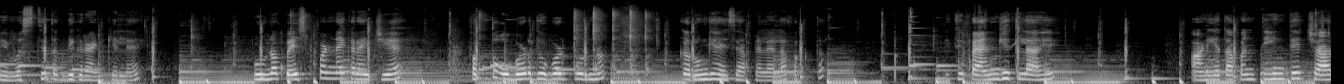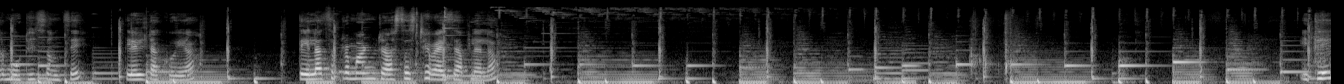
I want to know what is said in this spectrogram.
व्यवस्थित अगदी ग्राइंड केलं आहे पूर्ण पेस्ट पण नाही करायची आहे. फक्त ओबडधोबड पूर्ण करून घ्यायचं आहे आपल्याला याला फक्त. इथे पॅन घेतला आहे. आणि आता आपण तीन ते चार मोठे चमचे तेल टाकूया. तेलाचं प्रमाण जास्तच ठेवायचं आहे आपल्याला. इथे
